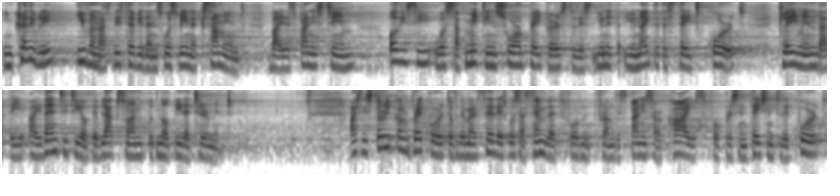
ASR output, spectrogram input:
Incredibly, even as this evidence was being examined by the Spanish team, Odyssey was submitting sworn papers to the United States court claiming that the identity of the Black Swan could not be determined. As the historical record of the Mercedes was assembled from, from the Spanish archives for presentation to the court,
